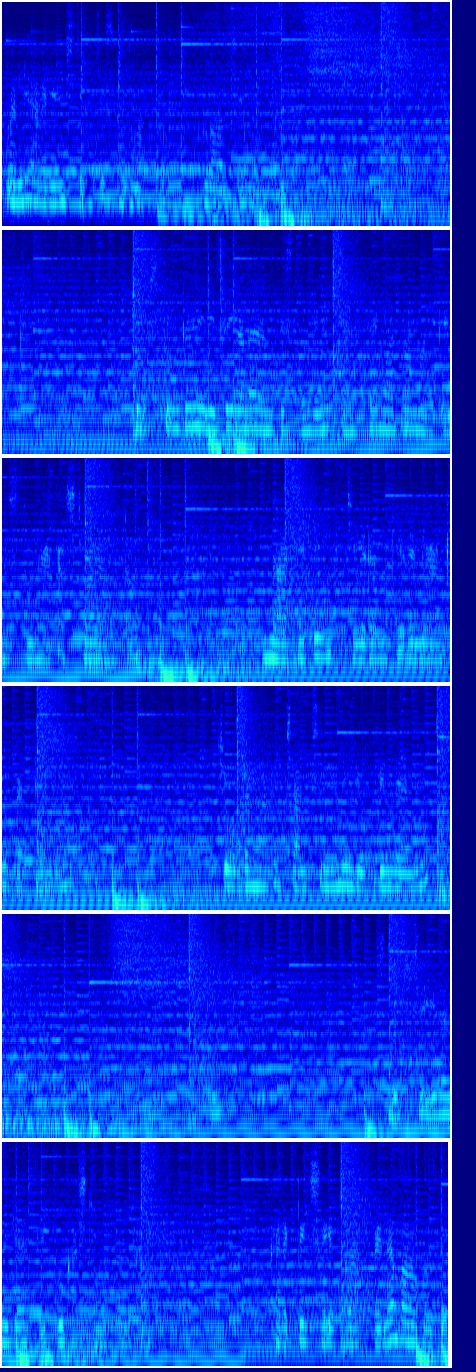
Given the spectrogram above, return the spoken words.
మళ్ళీ అలాగే స్టిక్ చేసుకొని మొత్తం బాల్స్ ఏమంటాం చూస్తుంటే ఈజీగానే అనిపిస్తుంది. చేస్తే మాత్రం మనకు తెలుస్తుంది ఆ కష్టం ఏంటో నాకైతే ఇది చేయడానికి రెండు గంటలు పట్టింది. చూడడం మాత్రం చాలా చిన్నది చూపింది నేను. స్టిచ్ చేయడానికి అసలు ఎక్కువ కష్టం అవుతుంటాను కరెక్ట్గా షేప్ రాకపోయినా బాగోదు.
